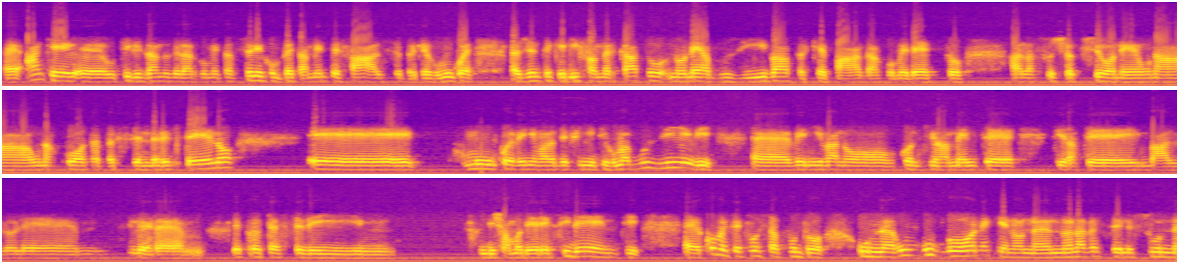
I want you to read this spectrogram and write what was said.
eh, anche eh, utilizzando delle argomentazioni completamente false, perché comunque la gente che lì fa mercato non è abusiva perché paga, come detto, all'associazione una, una quota per stendere il telo. E comunque venivano definiti come abusivi, eh, venivano continuamente tirate in ballo le, le, le proteste dei, diciamo, dei residenti, eh, come se fosse appunto un, un bubbone che non, non, avesse nessun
